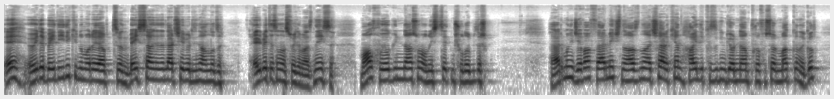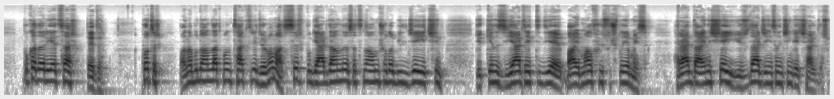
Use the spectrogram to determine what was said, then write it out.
Eh öyle belliydi ki numara yaptın. Beş saniye neler çevirdiğini anladı. Elbette sana söylemez. Neyse Malfoy o günden sonra onu istetmiş olabilir. Hermione cevap vermek için ağzını açarken hayli kızgın görünen Profesör McGonagall bu kadar yeter dedi. Potter bana bunu anlatmanı takdir ediyorum ama sırf bu gerdanlığı satın almış olabileceği için dükkanı ziyaret etti diye Bay Malfoy'u suçlayamayız. Herhalde aynı şey yüzlerce insan için geçerlidir.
